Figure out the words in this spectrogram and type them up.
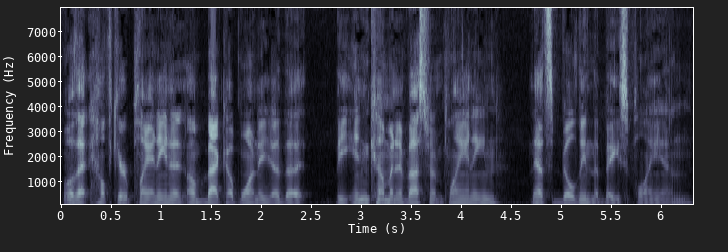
Well, that healthcare planning, and I'll back up one. You know, the the income and investment planning. That's building the base plan,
